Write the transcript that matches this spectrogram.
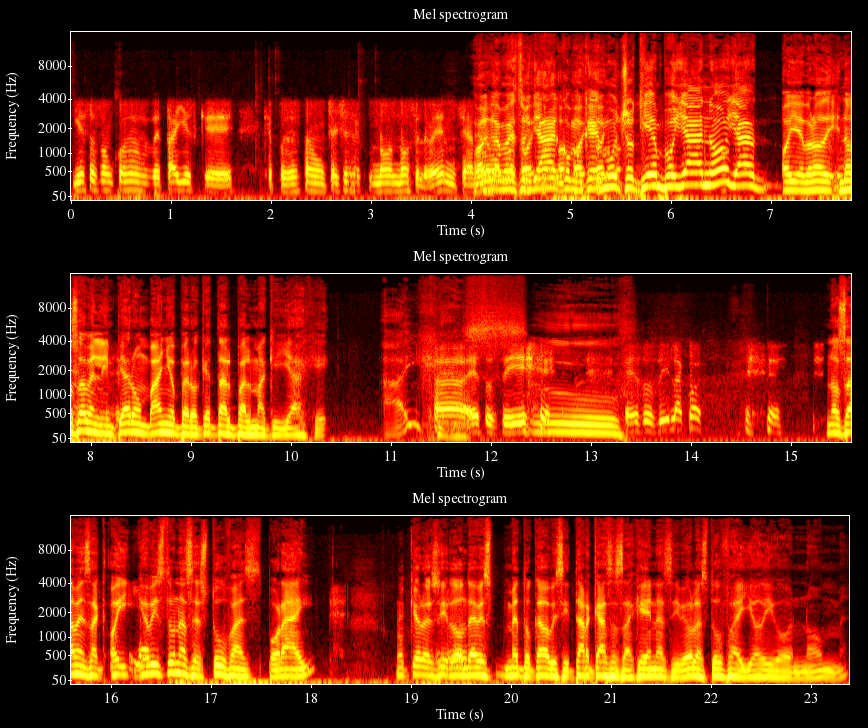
y esas son cosas detalles que, que pues a esta muchacha no no se le ven o sea, Oiga, no- maestro, ya como que oye. mucho tiempo ya, ¿no? Ya. Oye, Brody, no saben limpiar un baño, pero ¿qué tal para el maquillaje? Ay, Ah, eso sí. Eso sí, la cosa. No saben sacar. Oye, yo he visto unas estufas por ahí. No quiero decir dónde me ha tocado visitar casas ajenas y veo la estufa y yo digo, no, me.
